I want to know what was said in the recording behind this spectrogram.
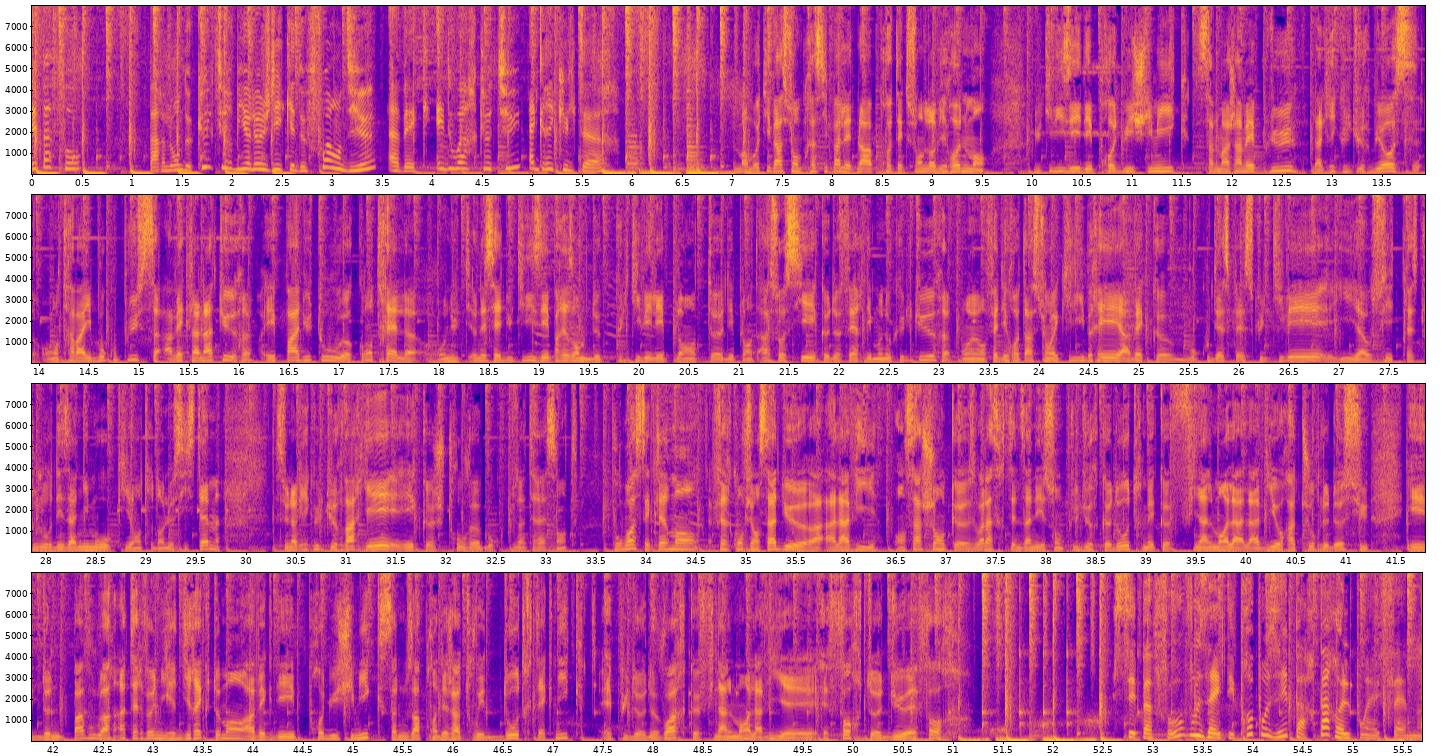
C'est pas faux. Parlons de culture biologique et de foi en Dieu avec Édouard Clotu, agriculteur. Ma motivation principale est la protection de l'environnement. D'utiliser des produits chimiques, ça ne m'a jamais plu. L'agriculture bio, on travaille beaucoup plus avec la nature et pas du tout euh, contre elle. On, essaie d'utiliser, par exemple, de cultiver les plantes, des plantes associées que de faire des monocultures. On, fait des rotations équilibrées avec euh, beaucoup d'espèces cultivées. Il y a aussi presque toujours des animaux qui entrent dans le système. C'est une agriculture variée et que je trouve beaucoup plus intéressante. Pour moi, c'est clairement faire confiance à Dieu, à, la vie, en sachant que voilà, certaines années sont plus dures que d'autres, mais que finalement la, vie aura toujours le dessus. Et de ne pas vouloir intervenir directement avec des produits chimiques, ça nous apprend déjà à trouver d'autres techniques, et puis de, de, voir que finalement la vie est, est forte, Dieu est fort. C'est pas faux, vous a été proposé par parole.fm.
